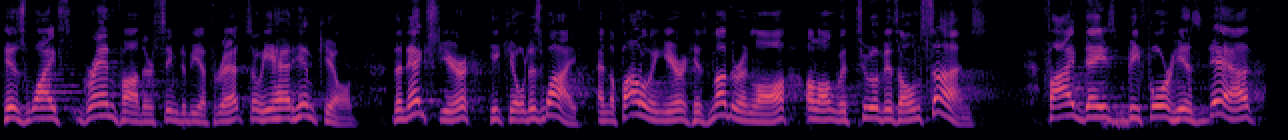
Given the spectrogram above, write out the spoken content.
his wife's grandfather seemed to be a threat, so he had him killed. The next year, he killed his wife. And the following year, his mother in law, along with two of his own sons. Five days before his death,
